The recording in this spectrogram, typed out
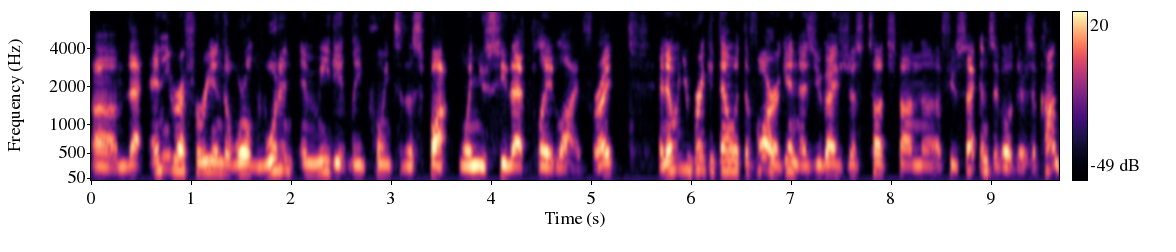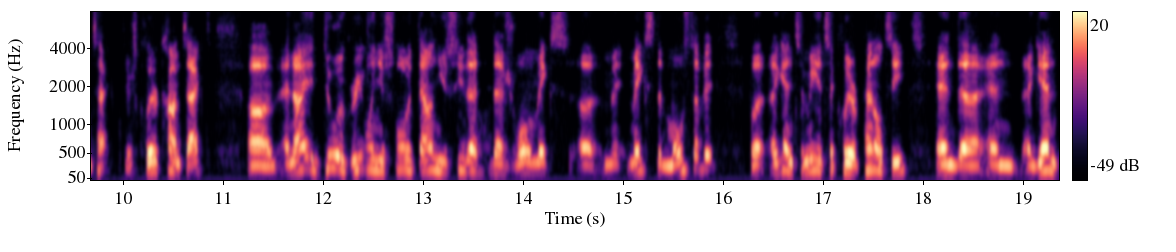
um, that any referee in the world wouldn't immediately point to the spot when you see that play live, right? And then when you break it down with the VAR, again, as you guys just touched on a few seconds ago, there's a contact. There's clear contact, um, and I do agree. When you slow it down, you see that that João makes uh, ma- makes the most of it. But again, to me, it's a clear penalty. And uh, and again,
